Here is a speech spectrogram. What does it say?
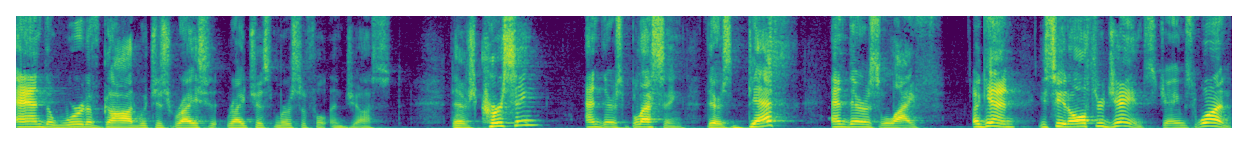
and the word of God, which is righteous, merciful, and just. There's cursing and there's blessing, there's death and there's life. Again, you see it all through James, James 1.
